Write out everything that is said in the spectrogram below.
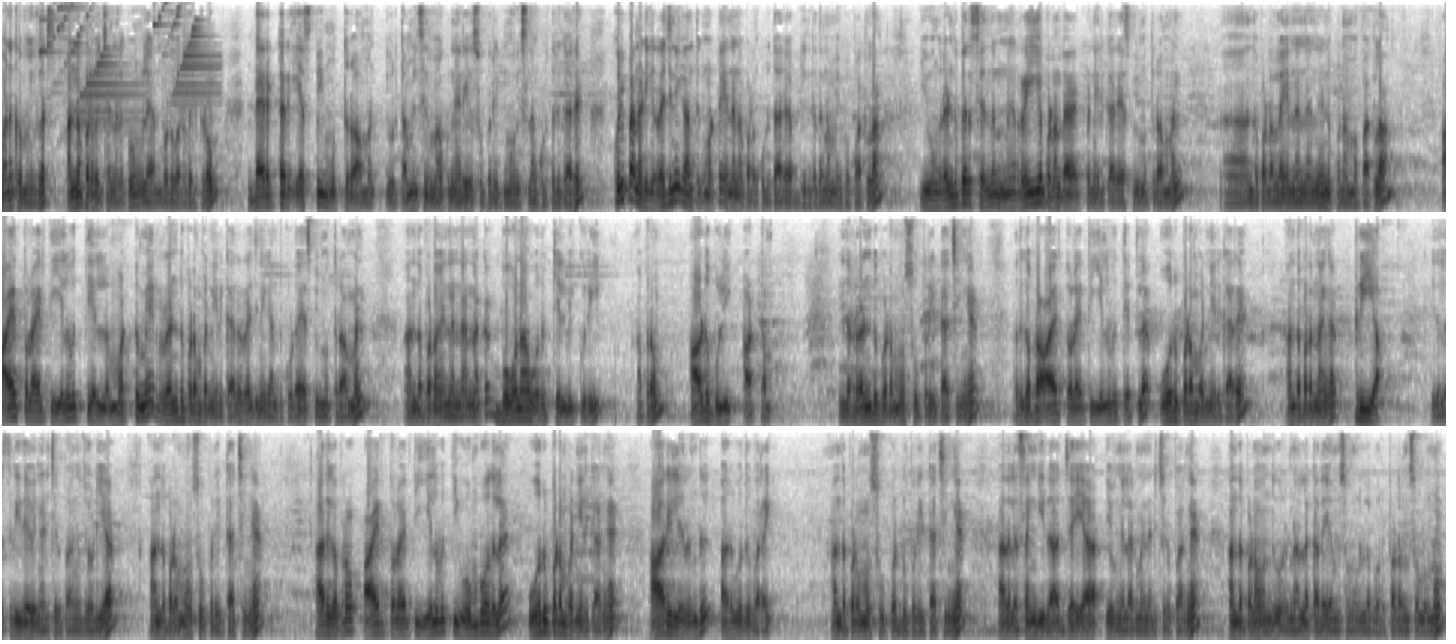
வணக்கம் விவர்ஸ் அன்னப்பறவை சேனலுக்கு உங்களை அன்போடு வரவேற்கிறோம். டைரக்டர் எஸ்பி முத்துராமன் இவர் தமிழ் சினிமாவுக்கு நிறைய சூப்பர் ஹிட் மூவிஸ்லாம் கொடுத்துருக்காரு. குறிப்பாக நடிகர் ரஜினிகாந்துக்கு மட்டும் என்னென்ன படம் கொடுத்தாரு அப்படின்றத நம்ம இப்போ பார்க்கலாம். இவங்க ரெண்டு பேரும் சேர்ந்து நிறைய படம் டைரக்ட் பண்ணியிருக்காரு எஸ்பி முத்துராமன். அந்த படம்லாம் என்னென்னு இப்போ நம்ம பார்க்கலாம். ஆயிரத்தி தொள்ளாயிரத்தி எழுவத்தி ஏழில் மட்டுமே ரெண்டு படம் பண்ணியிருக்காரு ரஜினிகாந்த் கூட எஸ்பி முத்துராமன். அந்த படம் என்னென்னாக்கா புவனா ஒரு கேள்விக்குறி அப்புறம் ஆடுபுலி ஆட்டம். இந்த ரெண்டு படமும் சூப்பர் ஹிட் ஆச்சுங்க. அதுக்கப்புறம் ஆயிரத்தி தொள்ளாயிரத்தி எழுவத்தி எட்டில் ஒரு படம் பண்ணியிருக்காரு. அந்த படம் தாங்க பிரியா. இதில் ஸ்ரீதேவி நடிச்சிருப்பாங்க ஜோடியா. அந்த படமும் சூப்பர் ஹிட் ஆச்சுங்க. அதுக்கப்புறம் ஆயிரத்தி தொள்ளாயிரத்தி எழுவத்தி ஒம்போதில் ஒரு படம் பண்ணியிருக்காங்க. ஆறிலிருந்து அறுபது வரை. அந்த படமும் சூப்பர் டூப்பர் ஹிட் ஆச்சுங்க. அதில் சங்கீதா ஜெயா இவங்க எல்லாருமே நடிச்சிருப்பாங்க. அந்த படம் வந்து ஒரு நல்ல கதை அம்சம் உள்ள ஒரு படம்னு சொல்லணும்.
